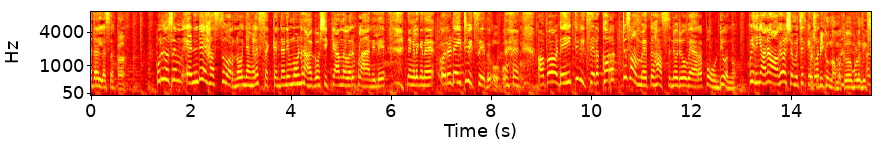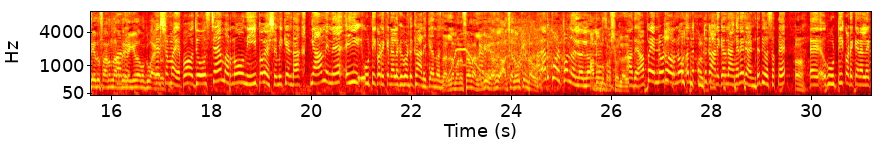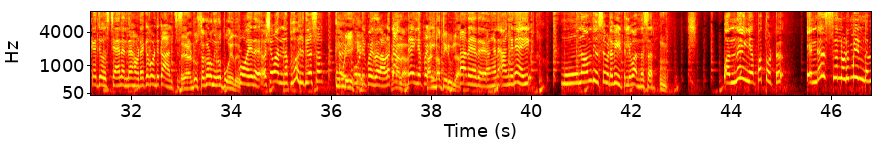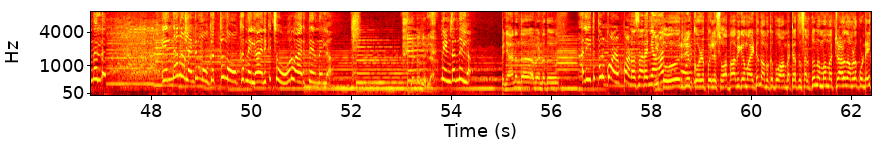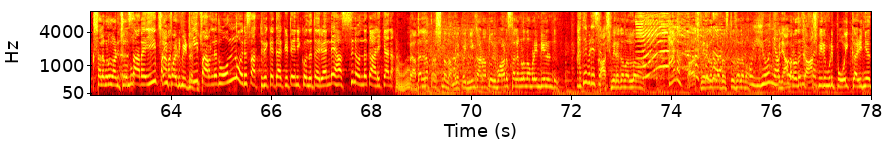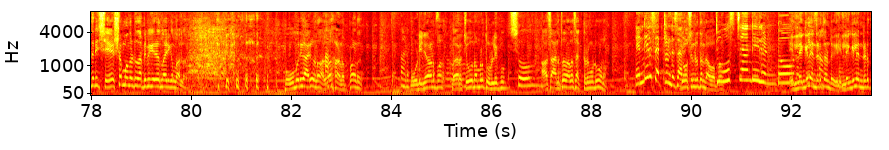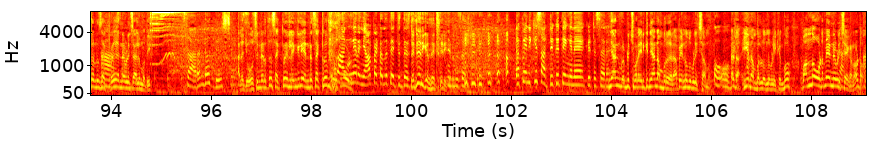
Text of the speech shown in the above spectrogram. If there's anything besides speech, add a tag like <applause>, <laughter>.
അതല്ല സർ. ഒരു ദിവസം എന്റെ ഹസ് പറഞ്ഞു ഞങ്ങളെ സെക്കൻഡ് ഹണിമൂൺ ആഘോഷിക്കാന്നുള്ളൊരു പ്ലാനിൽ ഞങ്ങളിങ്ങനെ ഒരു ഡേറ്റ് ഫിക്സ് ചെയ്തു. ഓ, ഡേറ്റ് ഫിക്സ് ചെയ്ത കറക്റ്റ് സമയത്ത് ഹസ്സിന് ഒരു വേറെ പോണ്ടി വന്നു. അപ്പൊ ഇനി ഞാൻ ആകെ വിഷമിച്ചിരിക്കും നമുക്ക് നമ്മൾ ഫിക്സ് ചെയ്ത സാധനം നടന്നില്ലെങ്കിൽ. നമുക്ക് വിഷമായി. അപ്പൊ ജോസ്റ്റാൻ പറഞ്ഞു നീ ഇപ്പൊ വിഷമിക്കണ്ട. ഞാൻ നിന്നെ ഈ ഊട്ടി കൊടക്കനാലൊക്കെ കൊണ്ട് കാണിക്കാൻ പറഞ്ഞു നല്ല മനസ്സാണ്. അല്ലെങ്കിൽ അത്. ചിലവർക്കേ ഉണ്ടാവും. അത് കുഴപ്പമൊന്നുമല്ലല്ലോ അതൊന്നും പ്രശ്നമില്ല. അതെ. അപ്പൊ എന്നോട് പറഞ്ഞു എന്നെ കൊണ്ട് കാണിക്കാൻ. അങ്ങനെ രണ്ട് ദിവസത്തെ ഊട്ടി കൊടക്കനാലൊക്കെ ജോസ്റ്റാൻ എന്നെ അവിടെയൊക്കെ കൊണ്ട് കാണിച്ചു ഏ, രണ്ടു ദിവസത്തേക്കാണ് നിങ്ങൾ പോയത്? പോയത്. പക്ഷെ വന്നപ്പോ ഒരു ദിവസം കൂടി. അവിടെ കണ്ടു കഴിഞ്ഞപ്പോഴേ അതെ അതെ. അങ്ങനെ അങ്ങനെയായി. മൂന്നാം ദിവസം ഇവിടെ വീട്ടിൽ വന്ന സർ. വന്നു കഴിഞ്ഞപ്പോ തൊട്ട് എന്റെ ഹസ്ബൻഡിനോട് മിണ്ടുന്നില്ല. എന്താന്നല്ല എന്റെ മുഖത്ത് നോക്കുന്നില്ല. എനിക്ക് ചോറ് വാരിത്തരുന്നില്ല മിണ്ടുന്നില്ല. മിണ്ടുന്നില്ല. ഞാൻ എന്താ വേണ്ടത്? അല്ല ഇതിപ്പോ ഒരു കുഴപ്പമാണോ സാറേ? ഞാൻ ഇതൊരു കുഴപ്പമില്ല. സ്വാഭാവികമായിട്ട് നമുക്ക് പോകാൻ പറ്റാത്ത സ്ഥലത്ത് നമ്മൾ മറ്റൊരാൾ നമ്മളെ കൊണ്ടേ സ്ഥലങ്ങൾ കാണിച്ചു തന്നു. സാറേ ഈ Safe ആയിട്ട് ഈ പറഞ്ഞത് ഒന്നും ഒരു സർട്ടിഫിക്കറ്റ് ആക്കിയിട്ട് എനിക്കൊന്ന് തരും എന്റെ ഹസ്സിനൊന്ന് കാണിക്കാനാ. അപ്പൊ അതല്ല പ്രശ്നം. നമ്മളിപ്പോ ഇനിയും കാണാത്ത ഒരുപാട് സ്ഥലങ്ങൾ നമ്മുടെ ഇന്ത്യയിലുണ്ട്. അതെവിടെ സാർ? കാശ്മീരൊക്കെ നല്ലതാണ് കാശ്മീരൊക്കെ നല്ല ബെസ്റ്റ് സ്ഥലമാണ് അയ്യോ, ഞാൻ അപ്പൊ ഞാൻ പറഞ്ഞത് പോയിട്ടില്ല, കാശ്മീരും കൂടി പോയി കഴിഞ്ഞതിന് ശേഷം വന്നിട്ട് സർട്ടിഫിക്കറ്റ് ഒന്നായിരിക്കും നല്ലത്. <laughs> പോകുമ്പോ ഒരു കാര്യമാണ് നല്ലതാണ്. തണുപ്പാണ് പൊടിഞ്ഞ തണുപ്പാ. വിറച്ചു നമ്മൾ തുള്ളിപ്പോ. ആ സ്ഥാനത്ത് നല്ല സെക്ടറും കൊണ്ട് പോകണം എന്റെ സെക്ടർ ഉണ്ട് സാർ ജോസിന്റെ അടുത്ത് ഉണ്ടാവും ഇല്ലെങ്കിൽ എന്റെ അടുത്തുണ്ട്. ഇല്ലെങ്കിൽ എന്റെ അടുത്തുണ്ട് സെക്ടർ. എന്നെ വിളിച്ചാലും മതി. സാർ എന്താ ഉദ്ദേശിച്ചത് അല്ല ജോസിന്റെ അടുത്ത് സെക്ടർ ഇല്ലെങ്കിൽ എന്റെ സെക്ടറും അങ്ങനെ ഞാൻ പെട്ടെന്ന് തെറ്റിദ്ധരിക്കരുത് തെറ്റിദ്ധരിക്കരുത്. അപ്പൊ എനിക്ക് സർട്ടിഫിക്കറ്റ് എങ്ങനെ കിട്ടും സാർ ഞാൻ വിളിച്ചു പറയാം. എനിക്ക് ഞാൻ നമ്പർ തരാം. അപ്പൊ എന്നെ ഒന്ന് വിളിച്ചാൽ മതി. കേട്ടോ? ഈ നമ്പറിൽ ഒന്ന് വിളിക്കുമ്പോ വന്ന ഉടനെ എന്നെ വിളിച്ചേക്കണം കേട്ടോ?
